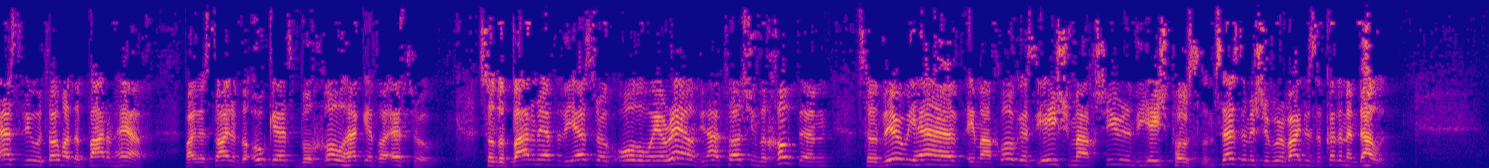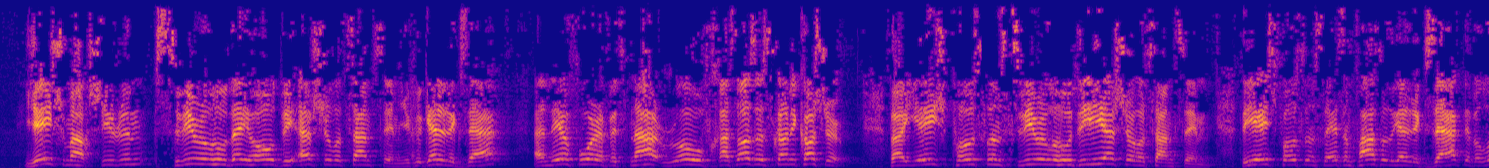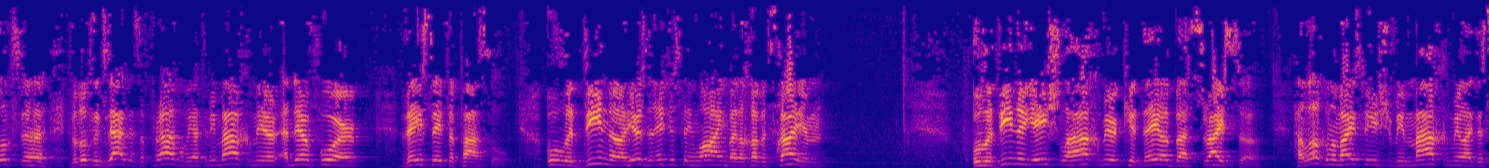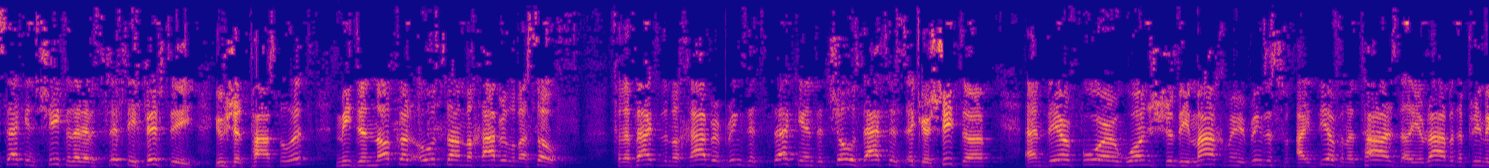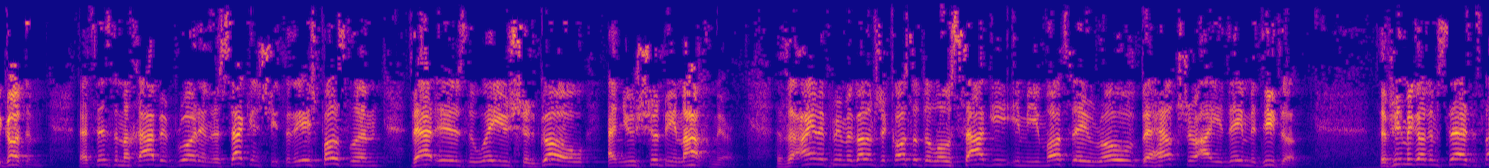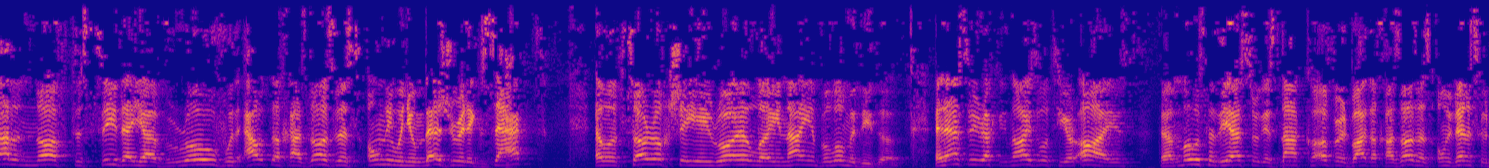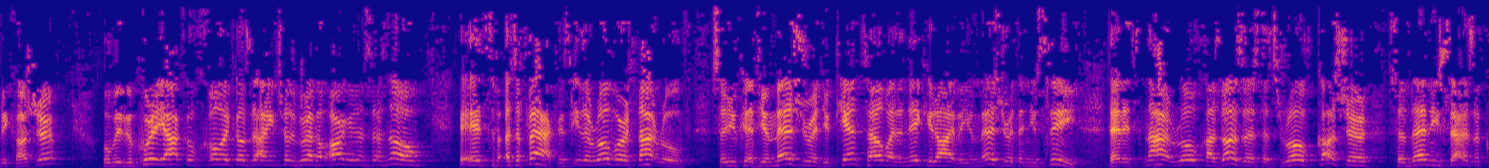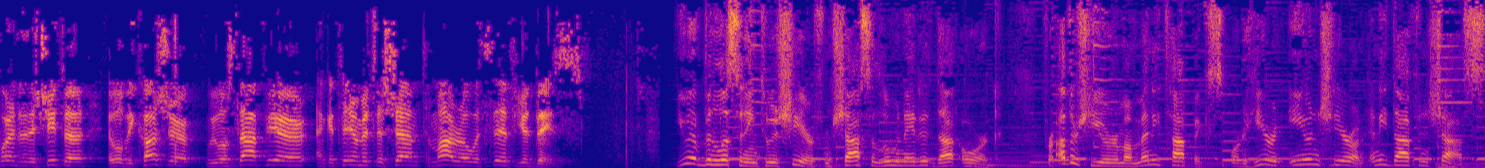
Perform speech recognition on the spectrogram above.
has to be, we're talking about the bottom half by the side of the oketz b'chol hekef ha'esrog. So the bottom half of the esrog all the way around, you're not touching the chotem. So there we have a machlokas yesh machshirin the yesh poslim. Says the Mishabur Vaitis of Kadam Emdalid. Yesh machshirin svirul they hold the efshel tzamtzim. You could get it exact, and therefore if it's not rov chazaz, it's going to be kosher. Vayesh poslim svir shalotzamtzim. The yesh poslim say it's impossible to get it exact. If it looks, uh, if it looks exact, it's a problem. We have to be machmir, and therefore they say it's apostle. Uladina. Here's an interesting line by the Chofetz Chaim. Uladina yesh lahachmir kedeya basraisa. Halacha l'maisa, you should be machmir like the second shita that if it's 50-50, you should passel it. Midenokar osa mechaber l'basof from the fact that the Mechaber brings it second, it shows that's his Iker Shita, and therefore one should be Machmer. He brings this idea from the Taz, the Yerab, the Pri Megadim. That since the Mechaber brought in the second Shita, the Yesh Poslim, that is the way you should go, and you should be Machmer. The Ayin Pri Megadim Shekosav the Losagi im Yimotze Rov Behechsher Ayidei Medida. The Pri Megadim says it's not enough to see that you have rove without the chazazis only when you measure it exact, it has to be recognizable to your eyes that most of the esrog is not covered by the chazazas, only then it's going to be kosher. Will be Bikuri Yaakov Cholik out and Yaakov argues and says, no, it's, it's a fact. It's either rove or it's not rove. So you can, if you measure it, you can't tell by the naked eye, but you measure it and you see that it's not rove chazazas, it's rove kosher. So then he says, according to the Shita, it will be kosher. We will stop here and continue Mitzvah Shem tomorrow with Sif Yud Beis. You have been listening to a shear from shasilluminated.org. For other shiurim on many topics, or to hear an Eon shear on any daf in Shas,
